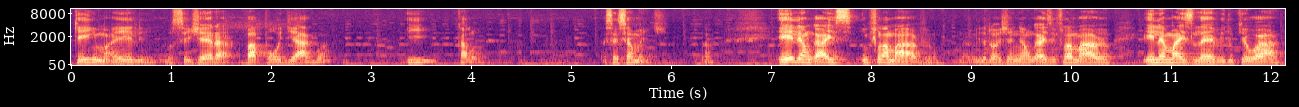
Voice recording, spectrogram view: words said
queima ele, você gera vapor de água e calor, essencialmente. Tá? Ele é um gás inflamável. Né? O hidrogênio é um gás inflamável. Ele é mais leve do que o ar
